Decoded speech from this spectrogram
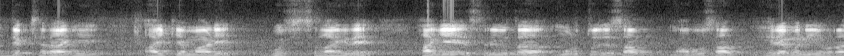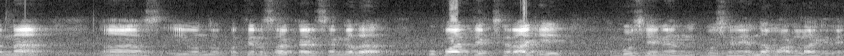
ಅಧ್ಯಕ್ಷರಾಗಿ ಆಯ್ಕೆ ಮಾಡಿ ಘೋಷಿಸಲಾಗಿದೆ. ಹಾಗೆಯೇ ಶ್ರೀಯುತ ಮುರ್ತುಜಾ ಸಾಬ್, ಮಾಬು ಸಾಬ್ ಹಿರೇಮನಿಯವರನ್ನು ಈ ಒಂದು ಪತ್ತಿನ ಸಹಕಾರಿ ಸಂಘದ ಉಪಾಧ್ಯಕ್ಷರಾಗಿ ಘೋಷಣೆಯನ್ನು ಘೋಷಣೆಯನ್ನು ಮಾಡಲಾಗಿದೆ.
